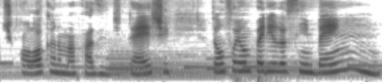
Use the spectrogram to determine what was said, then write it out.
te coloca numa fase de teste. Então foi um período assim bem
